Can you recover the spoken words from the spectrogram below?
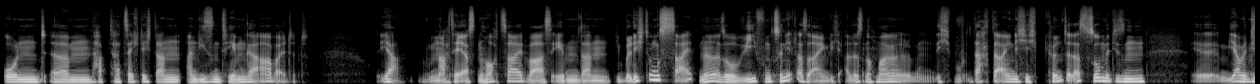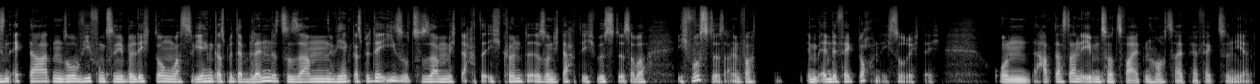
und ähm, habe tatsächlich dann an diesen Themen gearbeitet ja, nach der ersten Hochzeit war es eben dann die Belichtungszeit. Ne? Also wie funktioniert das eigentlich alles nochmal? Ich dachte eigentlich, ich könnte das so mit diesen, äh, ja, mit diesen Eckdaten, so wie funktioniert Belichtung, was, wie hängt das mit der Blende zusammen, wie hängt das mit der ISO zusammen? Ich dachte, ich könnte es und ich dachte, ich wüsste es, aber ich wusste es einfach im Endeffekt doch nicht so richtig. Und habe das dann eben zur zweiten Hochzeit perfektioniert.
